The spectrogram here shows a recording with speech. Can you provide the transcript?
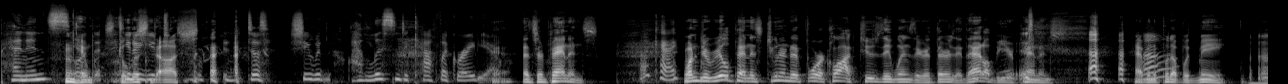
penance. Yeah, the- was to listen to us. just- she would. I listened to Catholic radio. That's her penance. Okay. Want to do real penance? Tune in at four o'clock Tuesday, Wednesday, or Thursday. That'll be your penance. Having to put up with me.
